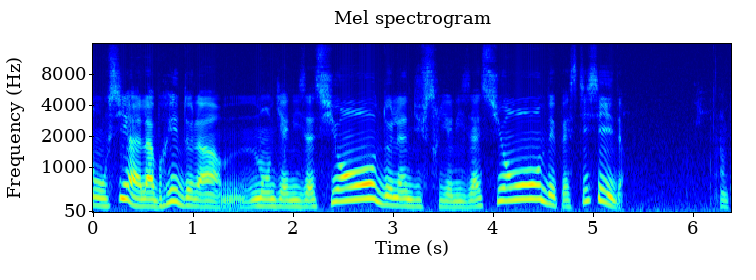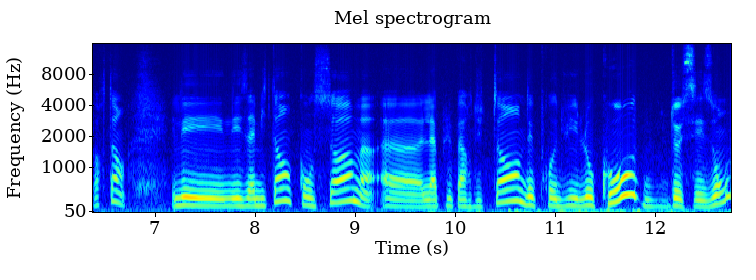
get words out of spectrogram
aussi à l'abri de la mondialisation, de l'industrialisation, des pesticides. Important. Les, habitants consomment euh, la plupart du temps des produits locaux de saison.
